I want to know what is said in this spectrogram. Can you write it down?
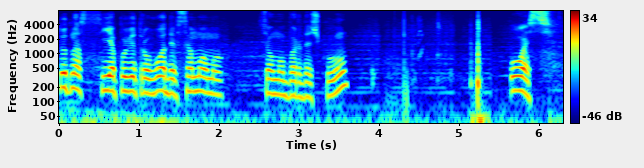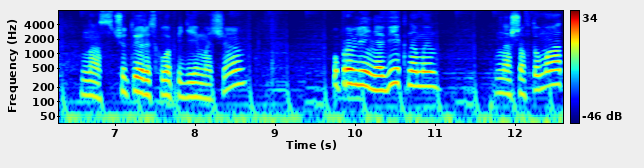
Тут у нас є повітроводи в самому цьому бардачку. Ось у нас 4 склопідіймача. Управління вікнами, наш автомат.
